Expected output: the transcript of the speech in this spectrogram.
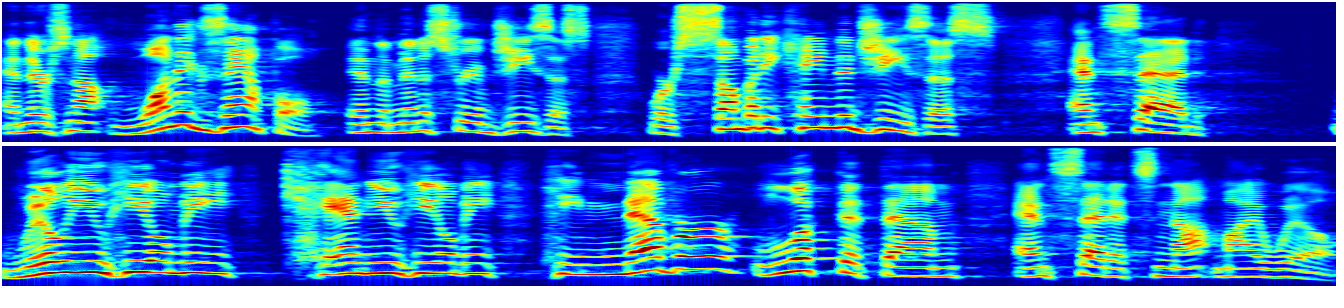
And there's not one example in the ministry of Jesus where somebody came to Jesus and said, Will you heal me? Can you heal me? He never looked at them and said, It's not my will.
